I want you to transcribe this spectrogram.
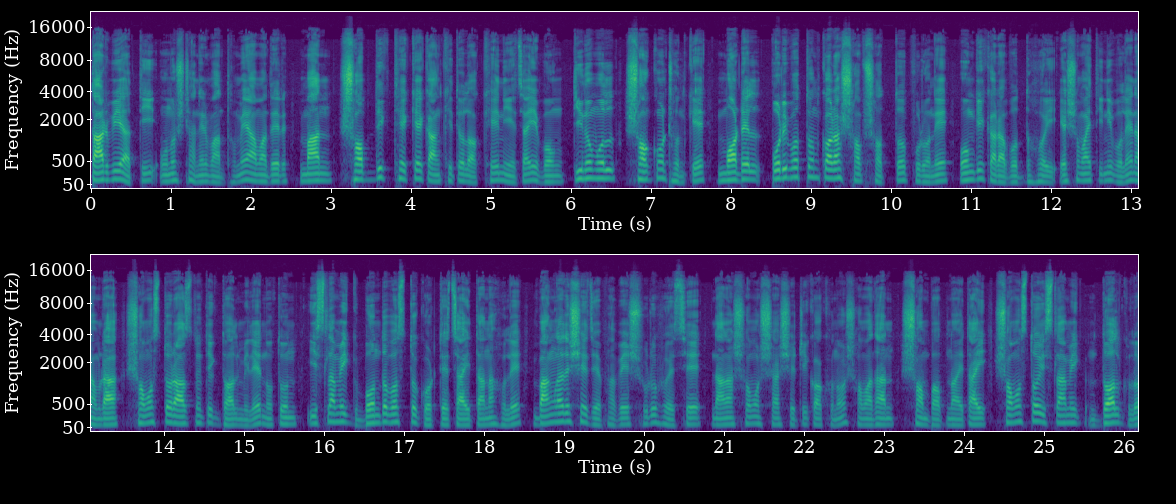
তারবিয়াতি অনুষ্ঠানের মাধ্যমে আমাদের মান সব দিক থেকে কাঙ্ক্ষিত লক্ষ্যে নিয়ে যাই এবং তৃণমূল সংগঠনকে মডেল পরিবর্তন করা সব সত্ত্ব পূরণে অঙ্গীকারাবদ্ধ হই। এ সময় তিনি বলেন, আমরা সমস্ত রাজনৈতিক দল মিলে নতুন ইসলামিক বন্দোবস্ত করতে চাই। তা না হলে বাংলাদেশে যেভাবে শুরু হয়েছে, নানা সমস্যা সেটি কখনো সমাধান সম্ভব নয়। তাই সমস্ত ইসলামিক দলগুলো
